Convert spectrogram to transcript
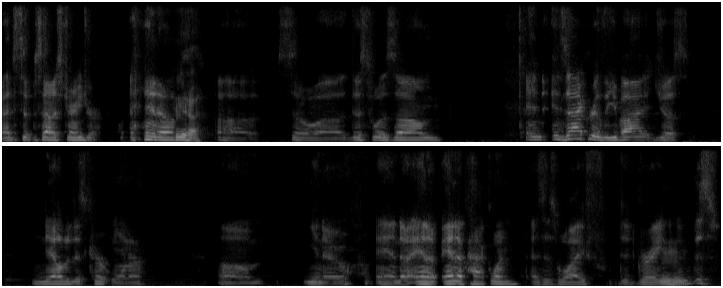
I had to sit beside a stranger, you know. Yeah, Uh, so uh, this was um, and, and Zachary Levi just nailed it as Kurt Warner, um, you know, and uh, Anna Anna Paquin as his wife did great. Mhm. This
